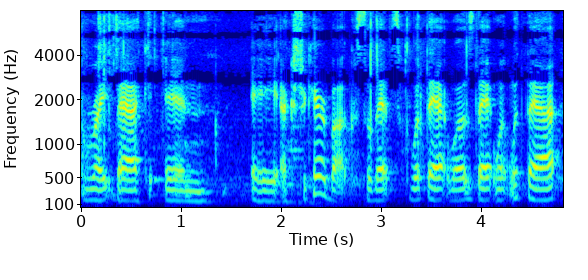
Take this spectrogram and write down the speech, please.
right back in a extra care buck. So that's what that was. That went with that.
